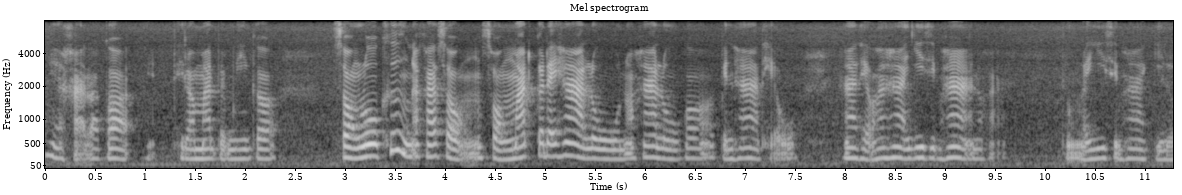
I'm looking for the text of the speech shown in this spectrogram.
เนี่ยค่ะ แล้วก็ที่เรามัดแบบนี้ก็สองโลครึ่งนะคะสองสองมัดก็ได้ห้าโลเนาะห้าโลก็เป็นห้าแถวห้าแถวห้าห้ายี่สิบห้าเนาะค่ะถุงละยี่สิบห้ากิโล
